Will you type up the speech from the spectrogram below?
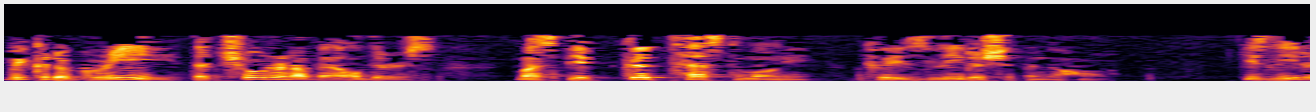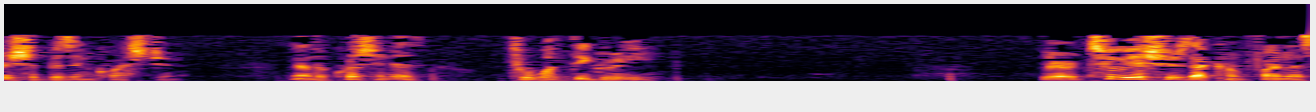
we could agree that children of elders must be a good testimony to his leadership in the home. His leadership is in question. Now, the question is, to what degree? There are two issues that confront us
